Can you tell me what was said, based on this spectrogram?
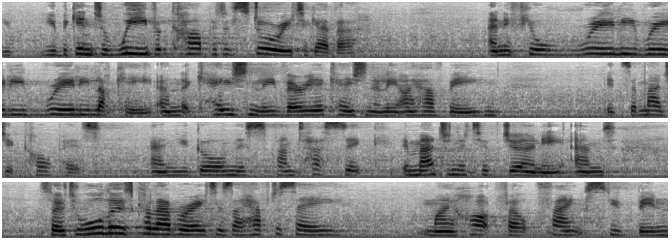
you, you begin to weave a carpet of story together. And if you're really, really, really lucky, and occasionally, very occasionally, I have been, it's a magic carpet. And you go on this fantastic, imaginative journey. And so, to all those collaborators, I have to say my heartfelt thanks. You've been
